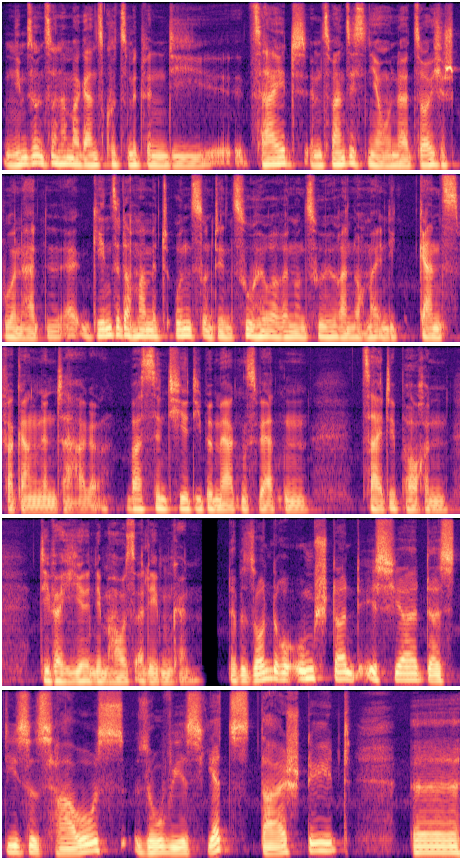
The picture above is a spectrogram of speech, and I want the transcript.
Nehmen Sie uns doch noch mal ganz kurz mit, wenn die Zeit im 20. Jahrhundert solche Spuren hat. Gehen Sie doch mal mit uns und den Zuhörerinnen und Zuhörern noch mal in die ganz vergangenen Tage. Was sind hier die bemerkenswerten Zeitepochen, die wir hier in dem Haus erleben können? Der besondere Umstand ist ja, dass dieses Haus, so wie es jetzt dasteht, äh,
